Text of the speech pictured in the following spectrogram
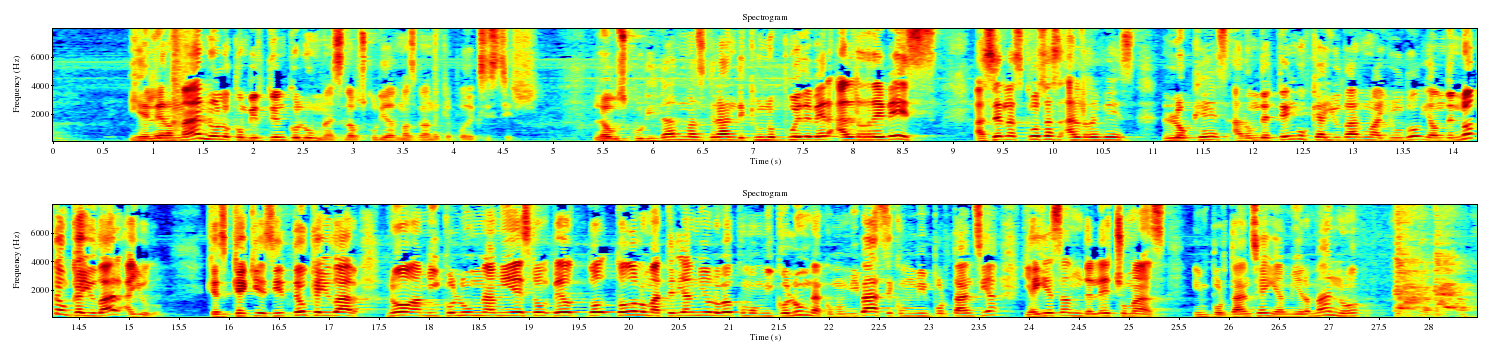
y el hermano lo convirtió en columna. Es la oscuridad más grande que puede existir. La oscuridad más grande que uno puede ver al revés. Hacer las cosas al revés. Lo que es, a donde tengo que ayudar no ayudo y a donde no tengo que ayudar ayudo. ¿Qué, quiere decir? Tengo que ayudar, no a mi columna, a mi esto, veo todo lo material mío lo veo como mi columna, como mi base, como mi importancia, y ahí es donde le echo más importancia y a mi hermano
